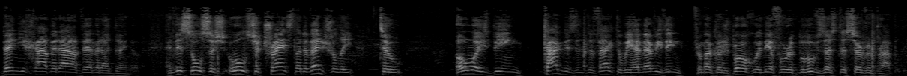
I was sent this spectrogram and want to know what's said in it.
ben yichabed av and this also all should translate eventually to always being cognizant of the fact that we have everything from HaKadosh Baruch and therefore it behooves us to serve Him properly.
